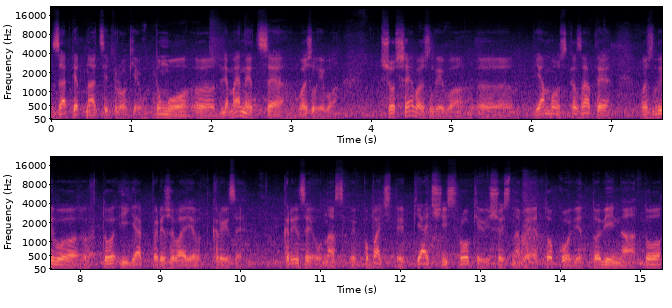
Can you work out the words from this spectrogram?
за 15 років. Тому для мене це важливо. Що ще важливо, Е, я можу сказати, важливо, хто і як переживає кризи. Кризи у нас, ви побачите, 5-6 років і щось нове. То ковід, то війна, то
